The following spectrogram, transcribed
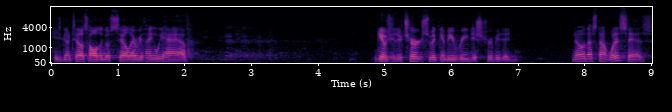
He's going to tell us all to go sell everything we have, give it to the church so it can be redistributed. No, that's not what it says.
